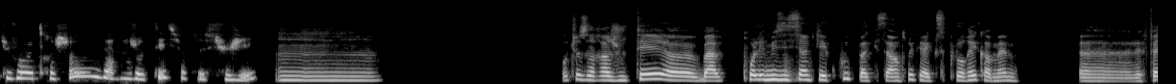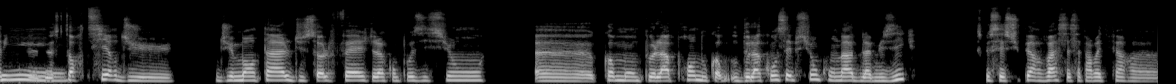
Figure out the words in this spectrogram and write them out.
Tu vois autre chose à rajouter sur ce sujet? Mmh. Autre chose à rajouter, bah, pour les musiciens qui écoutent, bah, c'est un truc à explorer quand même. le fait de, sortir du, du mental, du solfège, de la composition, euh, comme on peut l'apprendre ou, comme, de la conception qu'on a de la musique, que c'est super vaste et ça permet de faire, euh,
